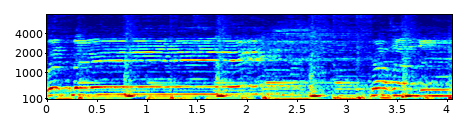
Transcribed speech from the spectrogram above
with me Cause I need.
